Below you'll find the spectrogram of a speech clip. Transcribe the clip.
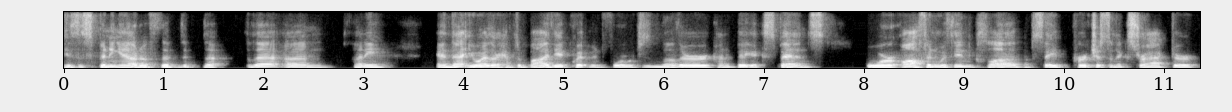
is the spinning out of the, the, the, the um, honey, and that you either have to buy the equipment for, which is another kind of big expense, or often within clubs, they purchase an extractor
